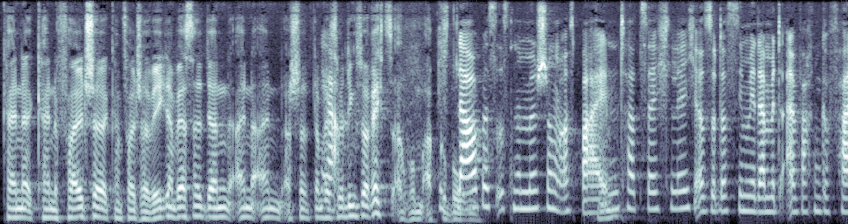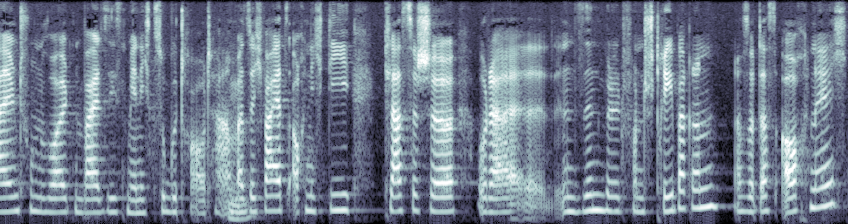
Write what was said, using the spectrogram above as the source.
keine, keine falsche, kein falscher Weg, dann wärst du dann ein, ein, anstatt dann wärst ja. du links oder rechts rum abgebogen. Ich glaube, es ist eine Mischung aus beiden mhm. tatsächlich. Also, dass sie mir damit einfach einen Gefallen tun wollten, weil sie es mir nicht zugetraut haben. Mhm. Also, ich war jetzt auch nicht die klassische oder äh, ein Sinnbild von Streberin. Also, das auch nicht.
